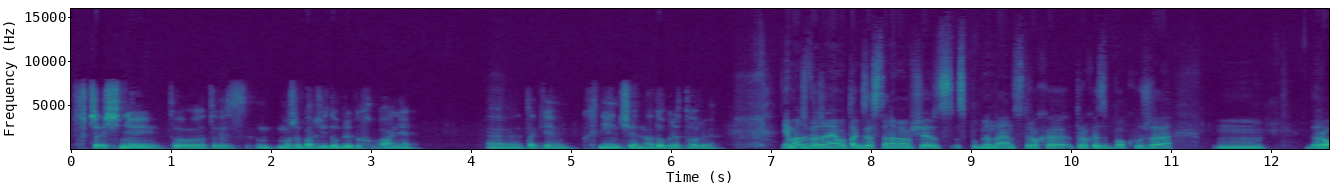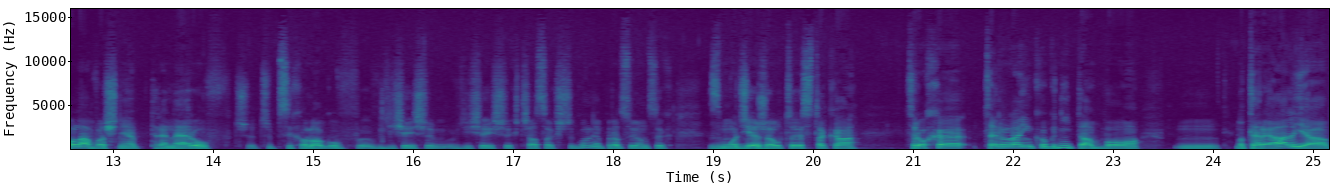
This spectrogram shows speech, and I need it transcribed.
Wcześniej to, to jest może bardziej dobre wychowanie, e, takie chnięcie na dobre tory. Nie masz wrażenia, bo tak zastanawiam się, spoglądając trochę, trochę z boku, że mm, rola właśnie trenerów czy, czy psychologów w, dzisiejszym, w dzisiejszych czasach, szczególnie pracujących z młodzieżą, to jest taka trochę terra incognita, bo mm, no, te realia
